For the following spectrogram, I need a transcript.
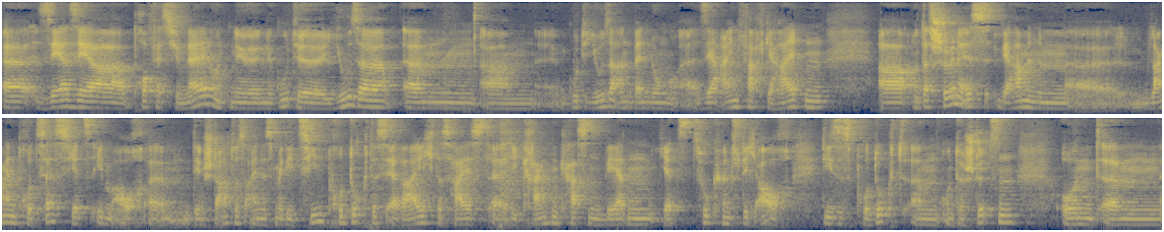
äh, sehr, sehr professionell und eine, eine gute User, ähm, ähm, gute User-Anwendung, äh, sehr einfach gehalten. Äh, und das Schöne ist, wir haben in einem äh, langen Prozess jetzt eben auch ähm, den Status eines Medizinproduktes erreicht. Das heißt, äh, die Krankenkassen werden jetzt zukünftig auch dieses Produkt ähm, unterstützen und ähm,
